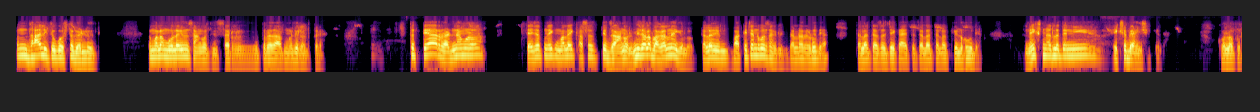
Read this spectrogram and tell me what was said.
पण झाली ती गोष्ट घडली होती. तर मला मुलं येऊन सांगत होती सर ऋतुराज आतमध्ये रडतोय. तर त्या रडण्यामुळं त्याच्यातनं एक मला एक असं ते जाणवलं. मी त्याला बघायला नाही गेलो त्याला बाकीच्यांना पण सांगितलं त्याला रडू द्या त्याला त्याचं जे काय त्याला त्याला फील होऊ द्या. नेक्स्ट मॅचला त्यांनी एकशे ब्याऐंशी केलं कोल्हापूर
